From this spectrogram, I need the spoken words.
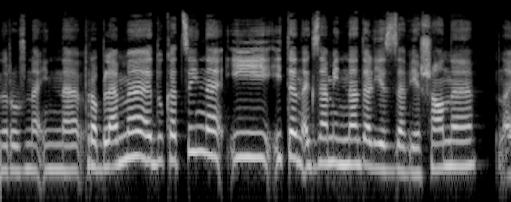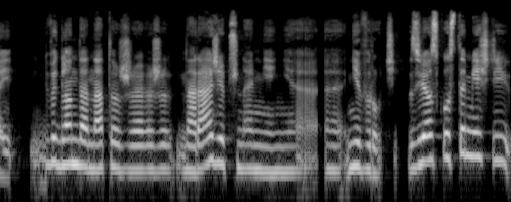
różne inne problemy edukacyjne i, i ten egzamin nadal jest zawieszony. No i wygląda na to, że, że na razie przynajmniej nie, nie wróci. W związku z tym, jeśli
